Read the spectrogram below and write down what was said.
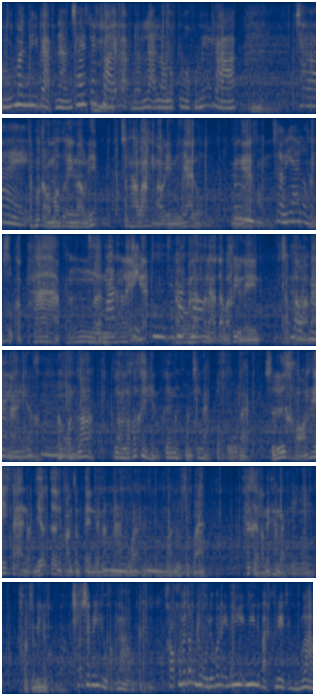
มมันมีแบบนั้นใช่คล้ายๆแบบนั้นแหละ เราเรากลัวเขาไม่รัก อืม ใช่แต่พอกลับมามองตัวเองเรานี่สภาวะของเราเองนี่แย่ลงในแง่ของเราแย่ลงทั้งสุขภาพทั้งเงินทั้งอะไรอย่างเงี้ยอืมสเอาภาพมาคแล้ล่วองมาแล้วแต่ว่าเขาอยู่ในสภาวะแบบไหนเนาะใช่บางคนก็เราเราก็เคยเห็นเพื่อนบางคนที่แบบโอ้โหแบบซื้อของให้แฟนแบบเยอะเกินความจำเป็นไปมากๆเพราะว่าเพราะว่ารู้สึกว่า ถ้าเกิดเราไม่ทำแบบนี้ เขาจะไม่อยู่กับเราเขาจะไม่อยู่กับเรา เขาก็ไม่ต้องดูด้วยว่านี่นี่นี่บัตรเครดิตของเรา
